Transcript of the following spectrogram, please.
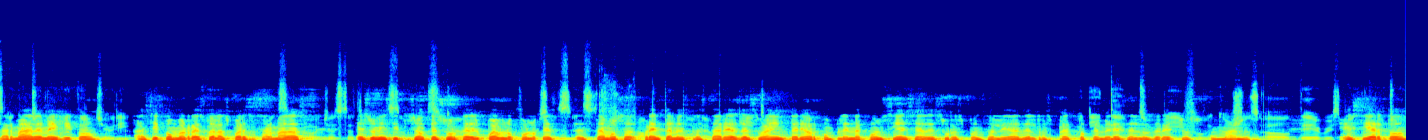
La Armada de México, así como el resto de las Fuerzas Armadas, es una institución que surge del pueblo, por lo que est- estamos frente a nuestras tareas de seguridad interior con plena conciencia de su responsabilidad y del respeto que merecen los derechos humanos. Es cierto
